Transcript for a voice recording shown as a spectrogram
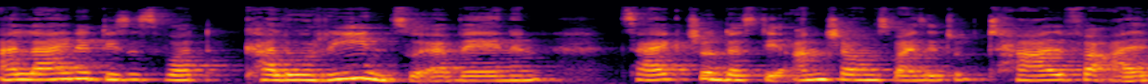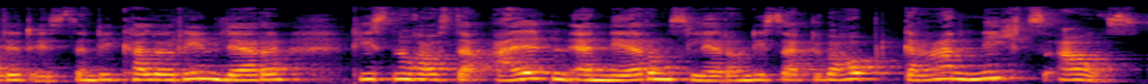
Alleine dieses Wort Kalorien zu erwähnen, zeigt schon, dass die Anschauungsweise total veraltet ist. Denn die Kalorienlehre, die ist noch aus der alten Ernährungslehre und die sagt überhaupt gar nichts aus.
